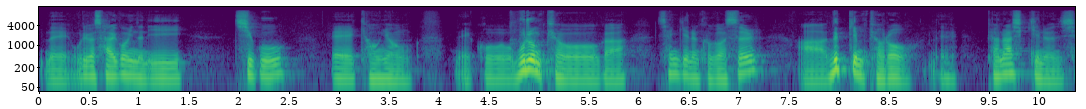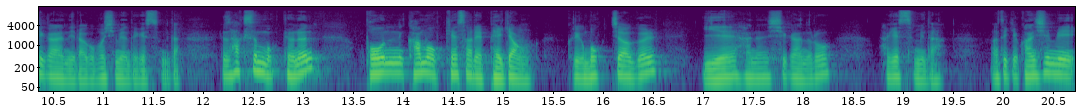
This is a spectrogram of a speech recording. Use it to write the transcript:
네, 우리가 살고 있는 이 지구의 경영, 네, 그 물음표가 생기는 그것을 아, 느낌표로 네, 변화시키는 시간이라고 보시면 되겠습니다. 그래서 학습 목표는 본 과목 개설의 배경 그리고 목적을 이해하는 시간으로 하겠습니다. 어떻게 관심이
